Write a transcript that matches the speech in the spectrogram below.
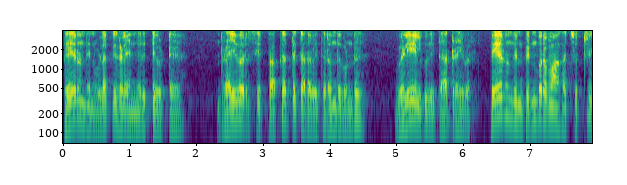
பேருந்தின் விளக்குகளை நிறுத்திவிட்டு டிரைவர் சீட் பக்கத்து கதவை திறந்து கொண்டு வெளியில் குதித்தார் டிரைவர். பேருந்தின் பின்புறமாக சுற்றி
